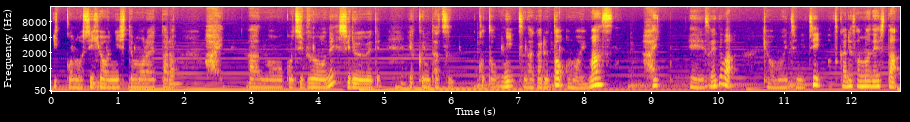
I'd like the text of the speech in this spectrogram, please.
一個の指標にしてもらえたらはいあのこ自分をね知る上で役に立つことにつながると思います。はい、えー、それでは今日も一日お疲れ様でした。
